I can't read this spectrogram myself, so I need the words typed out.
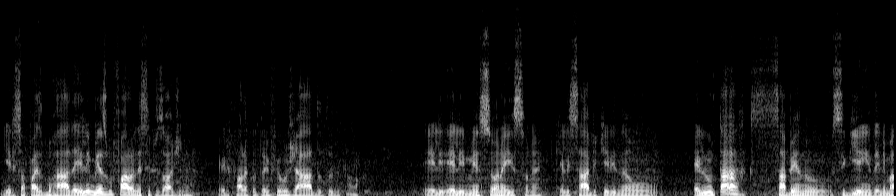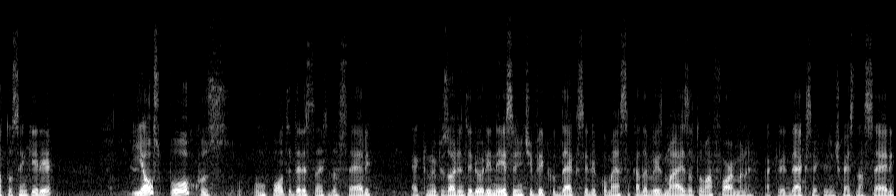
E ele só faz burrada. Ele mesmo fala nesse episódio, né? Ele fala que eu tô enferrujado, tudo e tal. Ele, ele menciona isso, né? Que ele sabe que ele não. Ele não tá sabendo seguir ainda. Ele matou sem querer. E aos poucos, um ponto interessante da série é que no episódio anterior e nesse a gente vê que o Dexter ele começa cada vez mais a tomar forma, né? Aquele Dexter que a gente conhece na série,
